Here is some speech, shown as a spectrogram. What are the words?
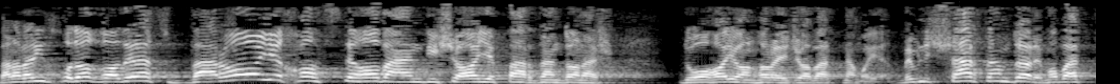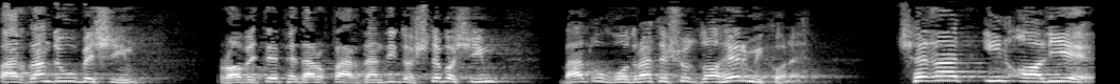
بنابراین خدا قادر است برای خواسته ها و اندیشه های فرزندانش دعاهای آنها را اجابت نماید. ببینید شرط هم داره. ما باید فرزند او بشیم. رابطه پدر و فرزندی داشته باشیم. بعد او قدرتش رو ظاهر می‌کنه. چقدر این عالیه.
